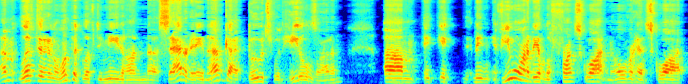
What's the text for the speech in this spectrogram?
I'm lifting an Olympic lifting meet on uh, Saturday, and I've got boots with heels on them. Um, it, it, I mean, if you want to be able to front squat and overhead squat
